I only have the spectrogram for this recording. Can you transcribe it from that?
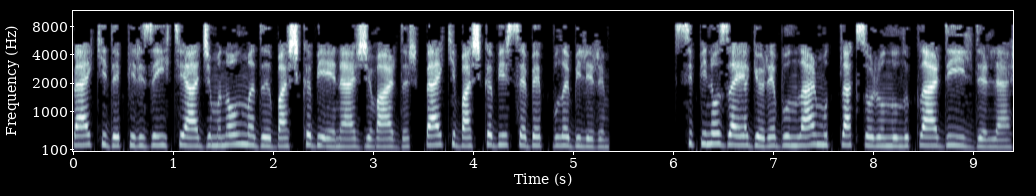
Belki de prize ihtiyacımın olmadığı başka bir enerji vardır. Belki başka bir sebep bulabilirim. Spinoza'ya göre bunlar mutlak zorunluluklar değildirler.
